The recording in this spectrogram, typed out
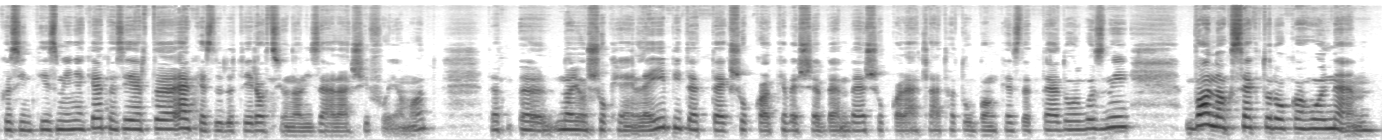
közintézményeket, ezért elkezdődött egy racionalizálási folyamat. Tehát nagyon sok helyen leépítettek, sokkal kevesebb ember, sokkal átláthatóbban kezdett el dolgozni. Vannak szektorok, ahol nem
